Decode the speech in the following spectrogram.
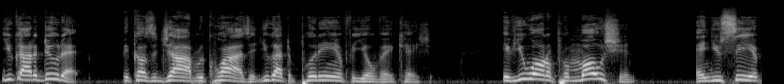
You got to do that because the job requires it. You got to put in for your vacation. If you want a promotion and you see it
